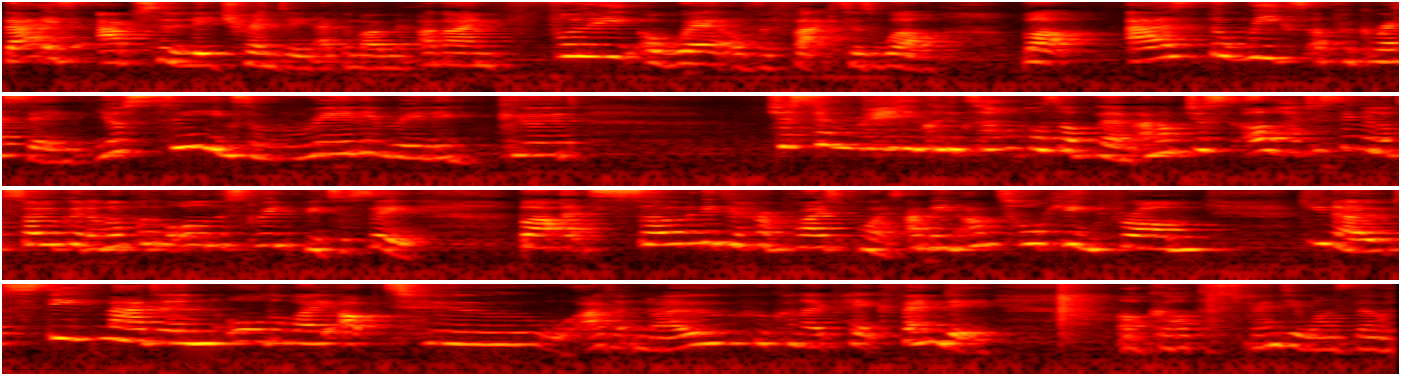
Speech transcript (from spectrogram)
That is absolutely trending at the moment, and I'm fully aware of the fact as well. But as the weeks are progressing, you're seeing some really, really good some really good examples of them. And I'm just, oh, I just think it looks so good. I'm gonna put them all on the screen for you to see. But at so many different price points. I mean, I'm talking from, you know, Steve Madden all the way up to, I don't know, who can I pick? Fendi. Oh God, those Fendi ones, they were,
